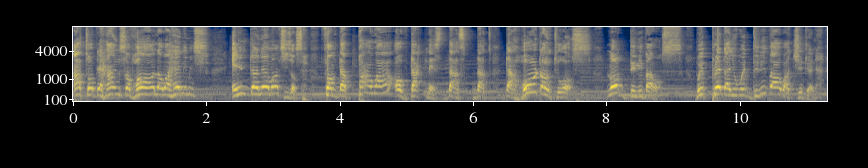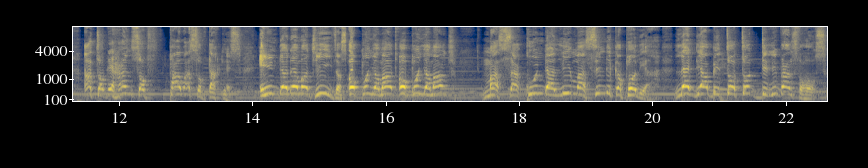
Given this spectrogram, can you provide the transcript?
out of the hands of all our enemies in the name of Jesus from the power of darkness that's, that that hold on to us. Lord, deliver us. We pray that you will deliver our children out of the hands of powers of darkness. In the name of Jesus, open your mouth, open your mouth. Masakunda Lima Syndikapolia. Let there be total deliverance for us.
